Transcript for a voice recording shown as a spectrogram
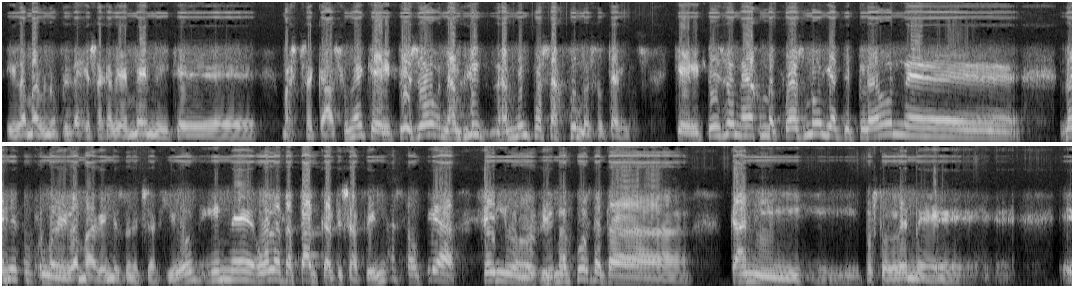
οι λαμαρινοφύλακες ακαδεμένοι και μας ψεκάσουν και ελπίζω να μην, να μην προσαχθούμε στο τέλος. Και ελπίζω να έχουμε κόσμο γιατί πλέον ε, δεν είναι μόνο οι λαμαρίνες των εξαρχείων, είναι όλα τα πάρκα της Αθήνας τα οποία θέλει ο Δήμαρχος να τα κάνει, πώς το λένε, ε,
